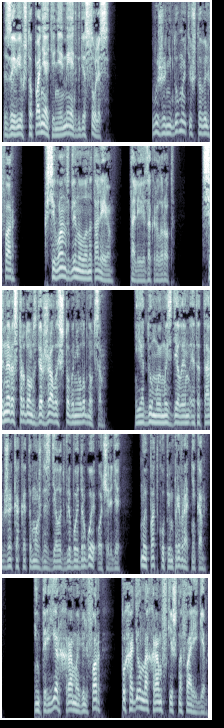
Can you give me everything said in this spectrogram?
заявив, что понятия не имеет, где Солис. — Вы же не думаете, что Вильфар... Ксиван взглянула на Талею. Талея закрыла рот. Синера с трудом сдержалась, чтобы не улыбнуться. Я думаю, мы сделаем это так же, как это можно сделать в любой другой очереди. Мы подкупим привратника. Интерьер храма Вильфар походил на храм в Кишнафариге.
